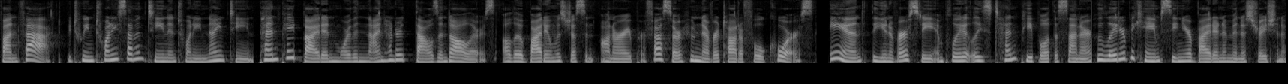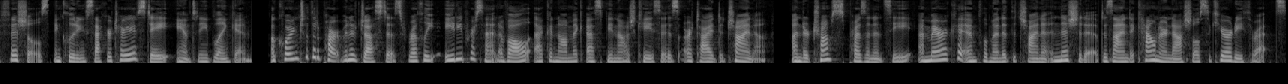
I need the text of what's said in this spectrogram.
Fun fact between 2017 and 2019, Penn paid Biden more than $900,000, although Biden was just an honorary professor who never taught a full course. And the university employed at least 10 people at the center who later became senior Biden administration officials, including Secretary of State Antony Blinken. According to the Department of Justice, roughly 80% of all economic espionage cases are tied to China. Under Trump's presidency, America implemented the China Initiative, designed to counter national security threats.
